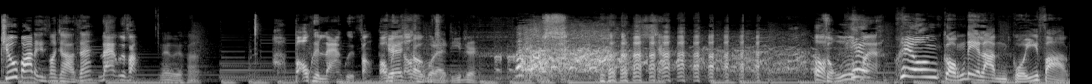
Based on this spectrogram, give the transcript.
酒吧那个地方叫啥子？兰桂坊。兰桂坊。包括兰桂坊，包括桥过来低点儿。中环香港的兰桂坊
